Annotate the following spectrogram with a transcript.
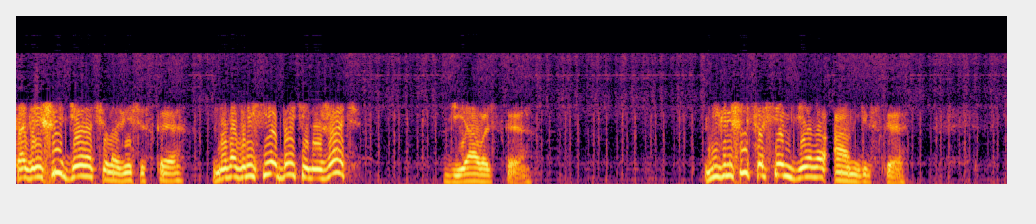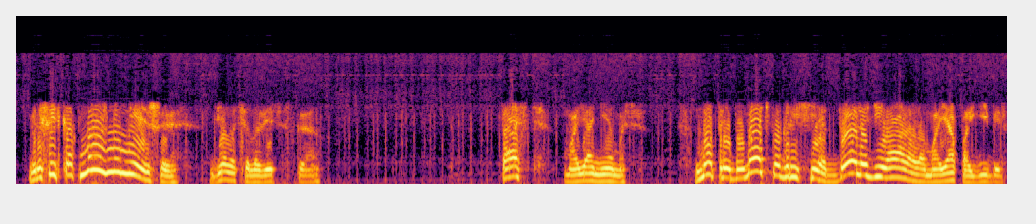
Согрешить дело человеческое, но во грехе быть и лежать — дьявольское. Не грешить совсем дело ангельское. Грешить как можно меньше — дело человеческое. Тасть — моя немощь. Но пребывать по грехе — доля дьявола, моя погибель.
